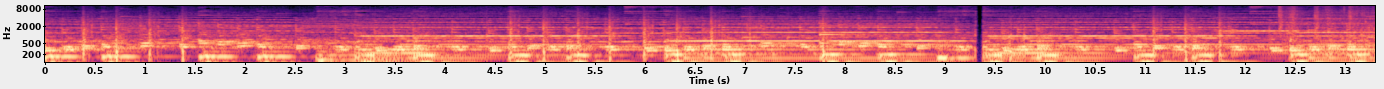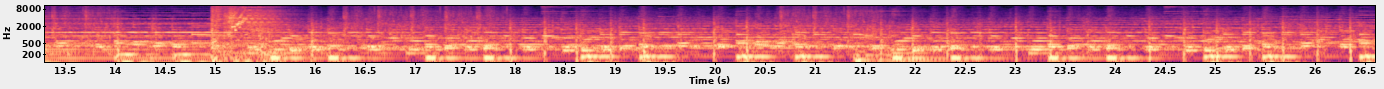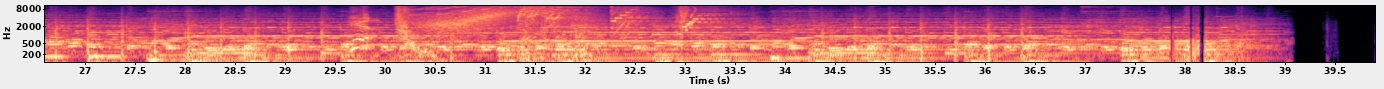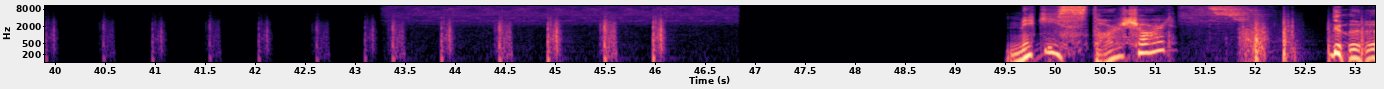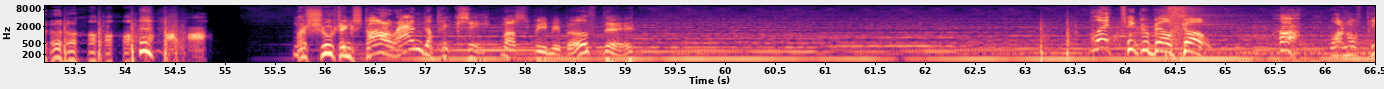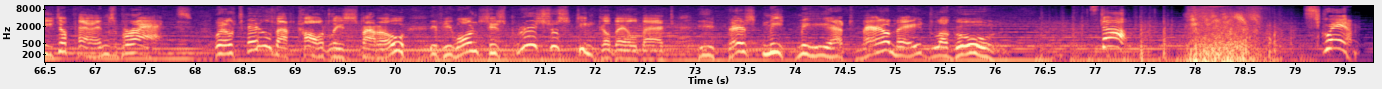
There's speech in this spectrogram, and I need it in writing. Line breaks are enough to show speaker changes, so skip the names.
Yeah! Mickey's Star Shard?
A shooting star and a pixie. Must be me birthday.
Let Tinkerbell go!
Ha! One of Peter Pan's brats. Well, tell that cowardly sparrow if he wants his precious Tinkerbell back, he'd best meet me at Mermaid Lagoon.
Stop! Scram!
